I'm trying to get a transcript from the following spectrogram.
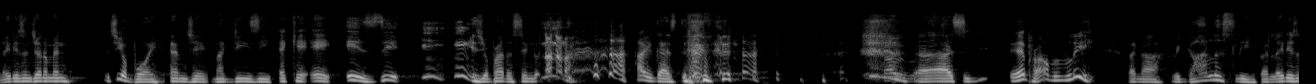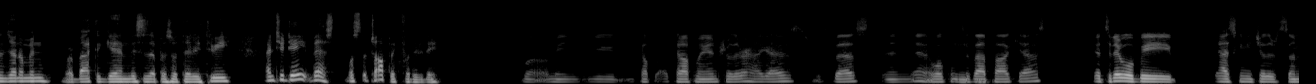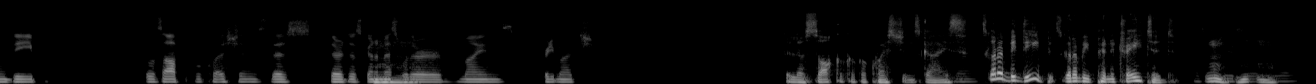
ladies and gentlemen, it's your boy MJ McDeezy, aka Is It Is your brother single? No, no, no. How you guys doing? Uh, see. Yeah, probably. But nah, regardlessly. But ladies and gentlemen, we're back again. This is episode 33. And today, best, what's the topic for today? Well, I mean, you cut, off my intro there. Hi guys, it's best, and yeah, welcome to Mhm. that podcast. Yeah, today we'll be asking each other some deep philosophical questions. This they're just gonna mess with our minds pretty much. Philosophical questions, guys. Yeah. It's gonna be deep. It's gonna be penetrated. That's what Mm, she said. mm, mm. yeah.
